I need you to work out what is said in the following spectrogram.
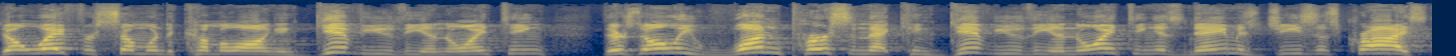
Don't wait for someone to come along and give you the anointing. There's only one person that can give you the anointing. His name is Jesus Christ.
